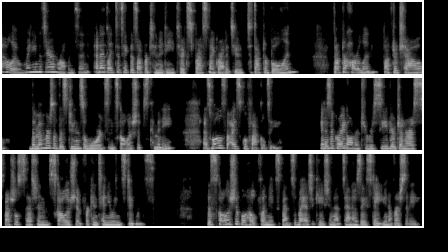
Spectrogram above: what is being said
Hello, my name is Erin Robinson, and I'd like to take this opportunity to express my gratitude to Dr. Bolin, Dr. Harlan, Dr. Chow, the members of the Students Awards and Scholarships Committee, as well as the iSchool faculty. It is a great honor to receive your generous special session scholarship for continuing students. This scholarship will help fund the expense of my education at San Jose State University.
